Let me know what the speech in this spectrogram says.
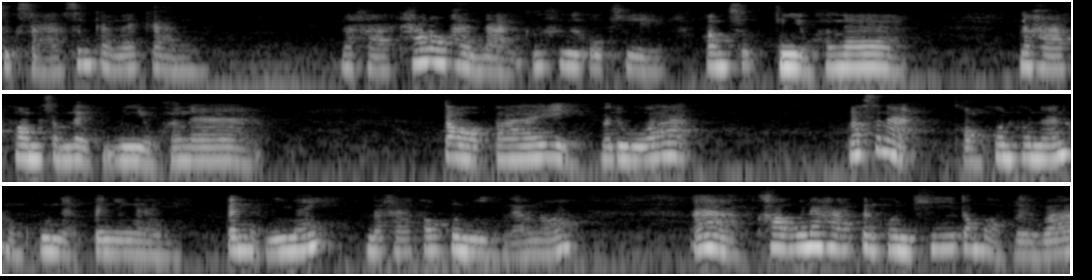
ศึกษาซึ่งกันและกันนะคะ ถ้าเราผ่านด่านก็คือโอเค ความสุขมีอยู่ข้างหน้านะคะ ความสำเร็จมีอยู่ข้างหน้า ต่อไปมาดูว่า ลักษณะของคนคนนั้นของคุณเนี่ยเป็นยังไง เป็นแบบนี้ไหมนะคะ เพราะคุณมีอยู่แล้วเนาะอ่าเขานะคะเป็นคนที่ต้องบอกเลยว่า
